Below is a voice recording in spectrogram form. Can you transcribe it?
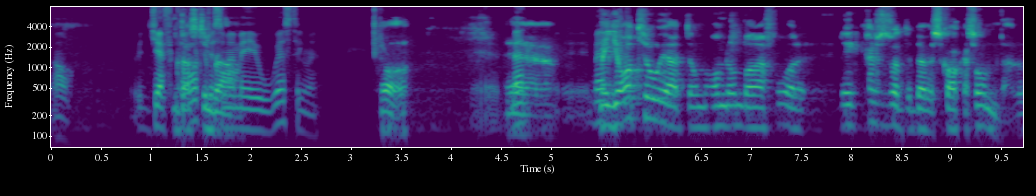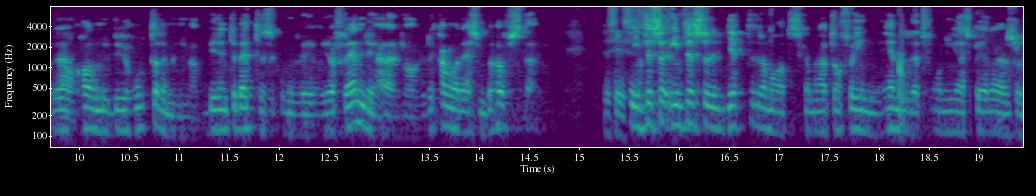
Ja. Jeff Carter som är med i OS till och med. Ja. Men, Eh, Men jag tror ju att de, om de bara får... Det är kanske så att det behöver skakas om där och det Ja. har de ju blivit hotade med nu. Blir det inte bättre så kommer vi att göra förändringar här i laget. Det kan vara det som behövs där. Precis. Inte så, inte så jättedramatiska men att de får in en eller två nya spelare så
